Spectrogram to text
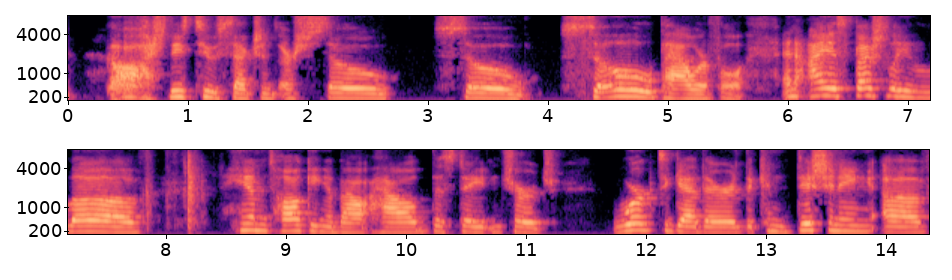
gosh, these two sections are so, so, so powerful. And I especially love him talking about how the state and church work together, the conditioning of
